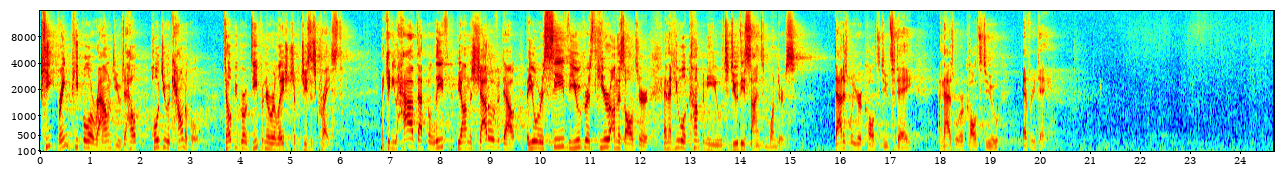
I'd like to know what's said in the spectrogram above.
pe- bring people around you to help hold you accountable, to help you grow deeper in your relationship with Jesus Christ? And can you have that belief beyond the shadow of a doubt that you will receive the Eucharist here on this altar and that He will accompany you to do these signs and wonders? That is what you're called to do today and that is what we're called to do every day.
